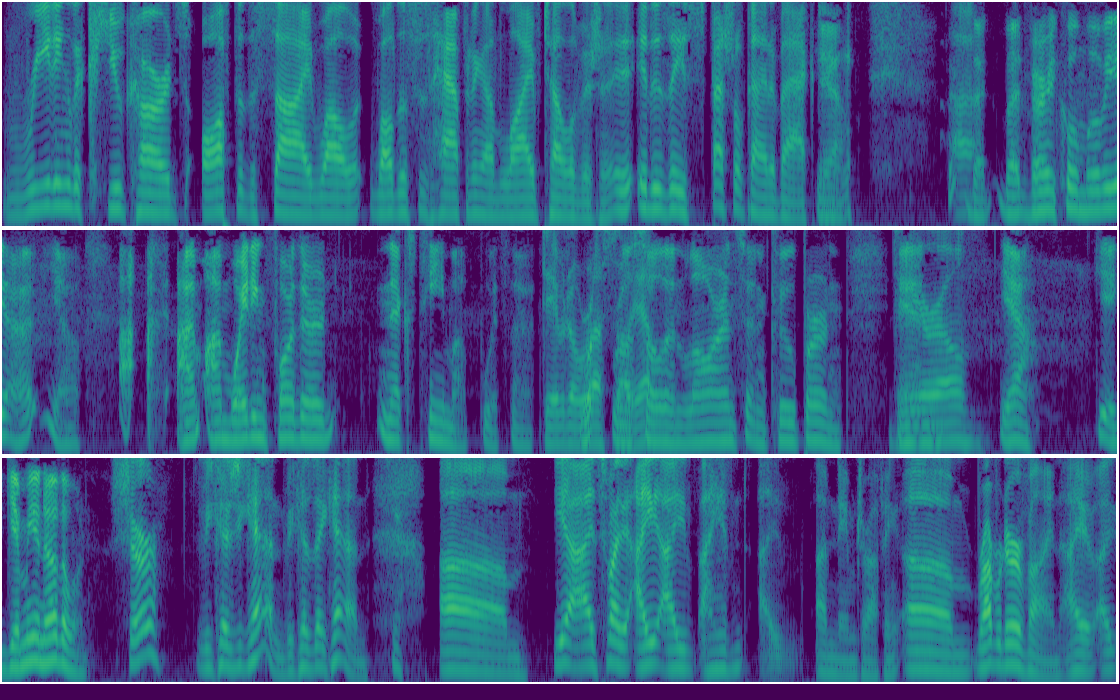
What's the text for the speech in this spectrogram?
reading the cue cards off to the side while while this is happening on live television. It, it is a special kind of acting. Yeah. But but very cool movie. Uh, you know, I, I'm I'm waiting for their next team up with uh, David O. Ru- Russell. Russell and Lawrence and Cooper and De Niro. Yeah, G- give me another one. Sure, because you can, because they can. Um, yeah, it's funny. I, I, I have, I, I'm name dropping. Um, Robert Irvine. I, I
